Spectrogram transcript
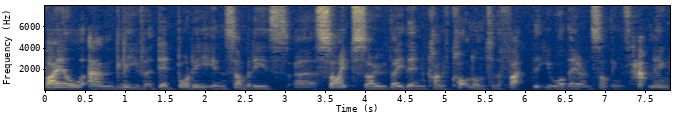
bail and leave a dead body in somebody's uh, sight, so they then kind of cotton on to the fact that you are there and something's happening.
